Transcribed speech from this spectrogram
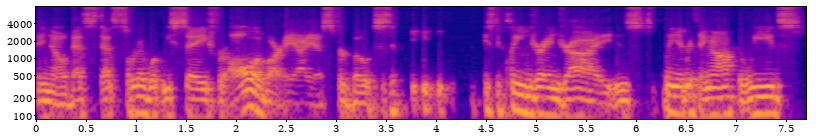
You know, that's that's sort of what we say for all of our AIS for boats is, is to clean, drain, dry, is to clean everything off, the weeds,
